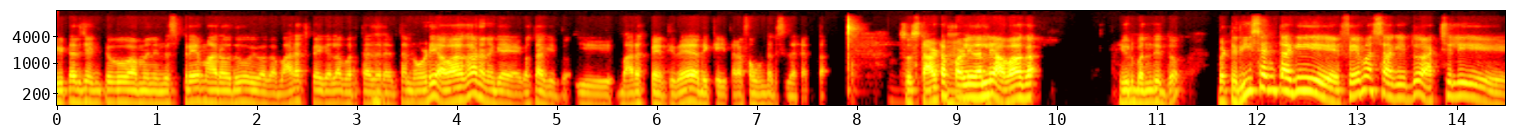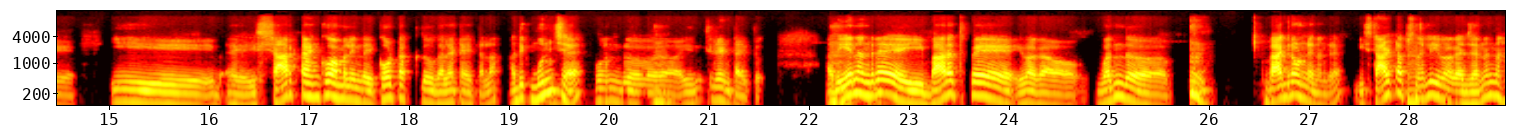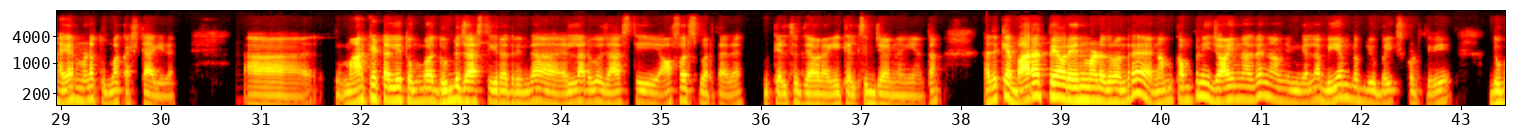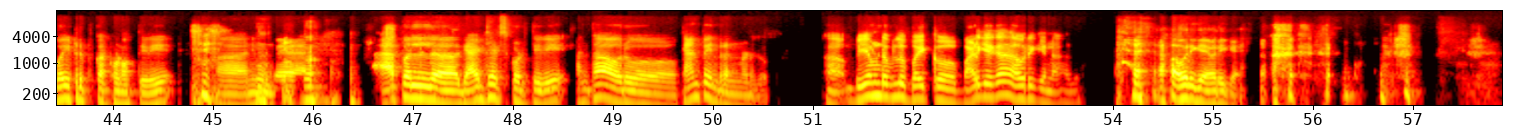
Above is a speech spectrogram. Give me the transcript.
ಡಿಟರ್ಜೆಂಟು ಆಮೇಲೆ ಸ್ಪ್ರೇ ಮಾರೋದು ಇವಾಗ ಭಾರತ್ ಪೇಗೆಲ್ಲ ಬರ್ತಾ ಇದಾರೆ ಅಂತ ನೋಡಿ ಅವಾಗ ನನಗೆ ಗೊತ್ತಾಗಿದ್ದು ಈ ಭಾರತ್ ಪೇ ಅಂತಿದೆ ಅದಕ್ಕೆ ಈ ತರ ಫೌಂಡರ್ಸ್ ಇದಾರೆ ಅಂತ. ಸೊ ಸ್ಟಾರ್ಟ್ಅಪ್ ಅಪ್ ಹಳ್ಳಿದಲ್ಲಿ ಅವಾಗ ಇವ್ರು ಬಂದಿದ್ದು. ಬಟ್ ರೀಸೆಂಟ್ ಆಗಿ ಫೇಮಸ್ ಆಗಿದ್ದು ಆಕ್ಚುಲಿ ಈ ಶಾರ್ಕ್ ಟ್ಯಾಂಕು ಆಮೇಲಿಂದ ಈ ಕೋಟಕ್ದು ಗಲಾಟೆ ಆಯ್ತಲ್ಲ ಅದಕ್ಕೆ ಮುಂಚೆ ಒಂದು ಇನ್ಸಿಡೆಂಟ್ ಆಯ್ತು. ಅದೇನಂದ್ರೆ ಈ ಭಾರತ್ ಪೇ ಇವಾಗ ಒಂದು ಬ್ಯಾಕ್ ಗ್ರೌಂಡ್ ಏನಂದ್ರೆ ಈ ಸ್ಟಾರ್ಟ್ಅಪ್ಸ್ನಲ್ಲಿ ಇವಾಗ ಜನನ ಹೈಯರ್ ಮಾಡೋದು ತುಂಬಾ ಕಷ್ಟ ಆಗಿದೆ. ಆ ಮಾರ್ಕೆಟ್ ಅಲ್ಲಿ ತುಂಬಾ ದುಡ್ಡು ಜಾಸ್ತಿ ಇರೋದ್ರಿಂದ ಎಲ್ಲರಿಗೂ ಜಾಸ್ತಿ ಆಫರ್ಸ್ ಬರ್ತಾ ಇದೆ. ಕೆಲ್ಸಕ್ಕೆ ಜಾಯ್ನ್ ಆಗಿ ಕೆಲ್ಸಕ್ಕೆ ಜಾಯ್ನ್ ಆಗಿ ಅಂತ. ಅದಕ್ಕೆ ಭಾರತ್ ಪೇ ಅವ್ರು ಏನ್ ಮಾಡಿದ್ರು ಅಂದ್ರೆ ನಮ್ ಕಂಪನಿ ಜಾಯಿನ್ ಆದ್ರೆ ನಾವು ನಿಮ್ಗೆಲ್ಲ ಬಿ ಎಂ ಡಬ್ಲ್ಯೂ ಬೈಕ್ಸ್ ಕೊಡ್ತೀವಿ. ದುಬೈ ಟ್ರಿಪ್ ಕರ್ಕೊಂಡು ಹೋಗ್ತೀವಿ. ಆ, ನಿಮ್ಗೆ ಆಪಲ್ ಗ್ಯಾಡ್ಜೆಟ್ಸ್ ಕೊಡ್ತೀವಿ ಅಂತ ಅವರು ಕ್ಯಾಂಪೇನ್ ರನ್ ಮಾಡಿದ್ರು. ಬಿ ಎಂ ಡಬ್ಲ್ಯೂ ಬೈಕ್ ಬಾಡಿಗೆಗ ಅವರಿಗೆನಾ ಅದು? ಅವರಿಗೆ ಅವರಿಗೆ.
